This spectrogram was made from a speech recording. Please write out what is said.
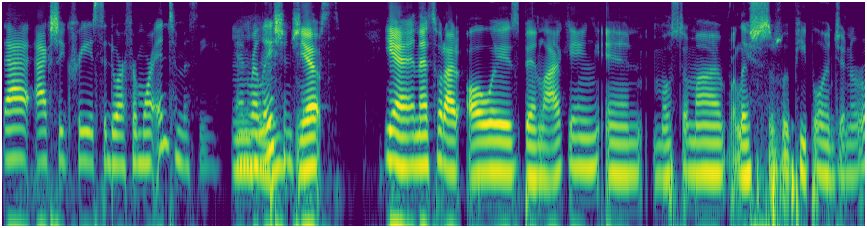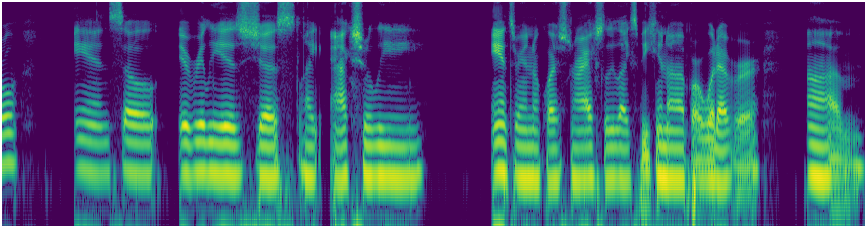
that actually creates the door for more intimacy mm-hmm. and relationships. Yep. Yeah, and that's what I'd always been lacking in most of my relationships with people in general. And so it really is just like actually answering a question or actually like speaking up or whatever um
